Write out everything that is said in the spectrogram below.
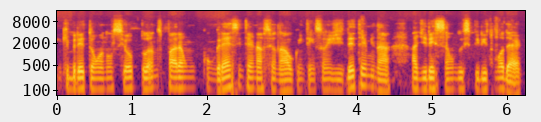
em que Breton anunciou planos para um congresso internacional com intenções de determinar a direção do espírito moderno.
